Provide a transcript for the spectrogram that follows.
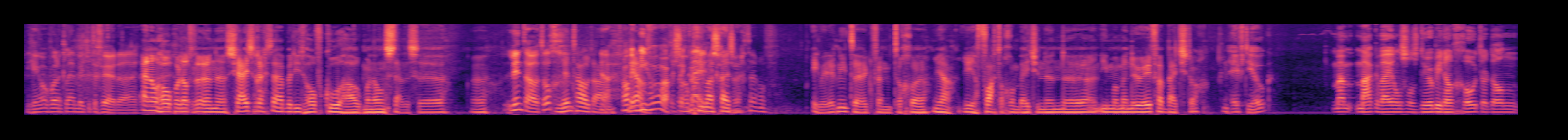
Die ging ook wel een klein beetje te ver daar. en dan hopen we dat we een eh, scheidsrechter hebben die het hoofd koel houdt. Maar dan stellen ze eh, eh, Lindhout, toch? Lindhout aan. Ja, Had ik Ja. niet verwacht. Is toch een Nee. prima scheidsrechter? Of? Ik weet het niet. eh, Ik vind het toch, eh, ja, je verwacht toch een beetje een, eh, iemand met een UEFA-badge, toch? Heeft hij ook? Maar maken wij ons als derby dan groter dan,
